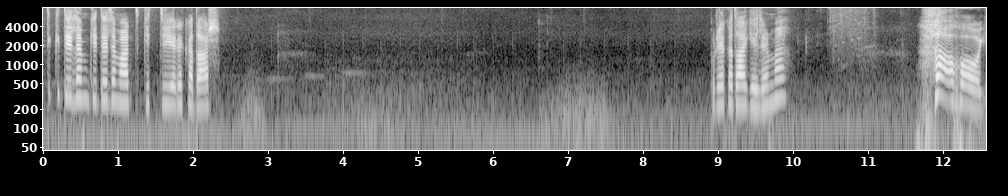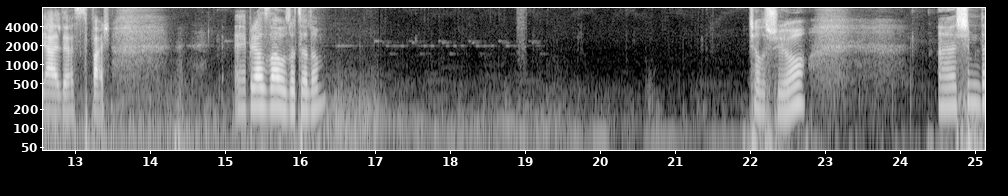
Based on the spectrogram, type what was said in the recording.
Haydi gidelim gidelim artık gittiği yere kadar. Buraya kadar gelir mi? Oho geldi süper. Ee, biraz daha uzatalım. Çalışıyor. Ee, şimdi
